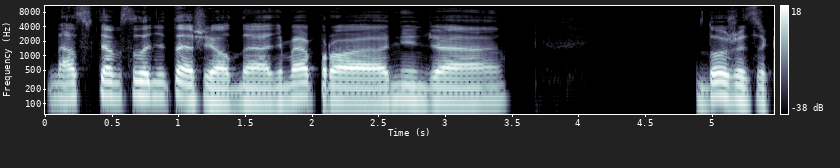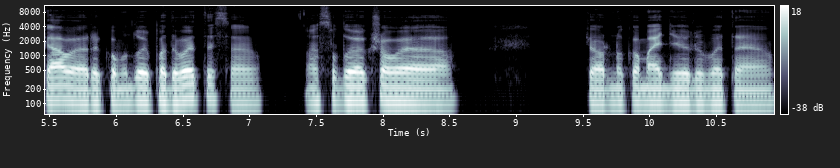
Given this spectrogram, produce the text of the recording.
Нас в цьому сезоні теж є одне аніме про ніндзя. Дуже цікаве, рекомендую подивитися. Особливо, якщо ви чорну комедію любите.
